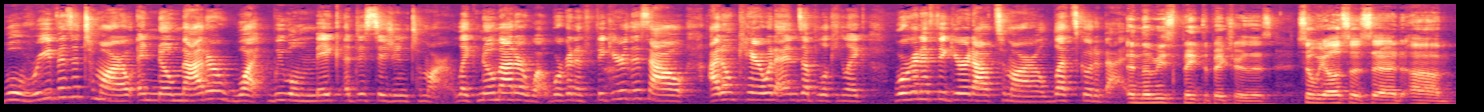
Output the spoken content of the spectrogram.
We'll revisit tomorrow, and no matter what, we will make a decision tomorrow. Like, no matter what, we're gonna figure this out. I don't care what it ends up looking like. We're gonna figure it out tomorrow. Let's go to bed. And let me paint the picture of this. So we also said, um,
